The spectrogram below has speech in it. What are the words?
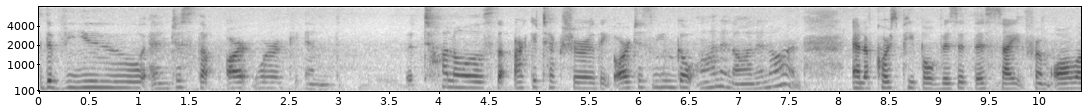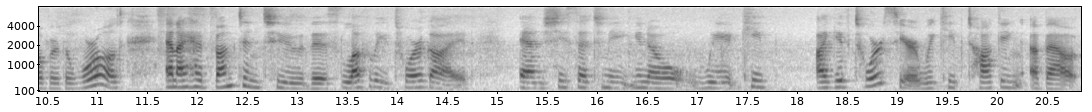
the view, and just the artwork, and the tunnels, the architecture, the arches. We can go on and on and on. And of course, people visit this site from all over the world. And I had bumped into this lovely tour guide, and she said to me, You know, we keep I give tours here, we keep talking about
